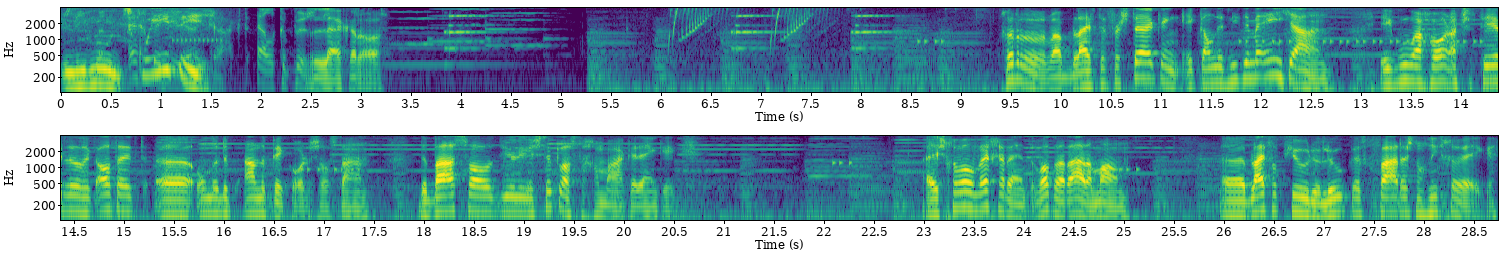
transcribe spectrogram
limoen squeezy. elke puzzel. Lekker hoor. Grrr, waar blijft de versterking? Ik kan dit niet in mijn eentje aan. Ik moet maar gewoon accepteren dat ik altijd eh, onder de, aan de pickorde zal staan. De baas zal het jullie een stuk lastiger maken, denk ik. Hij is gewoon weggerend. Wat een rare man. Eh, blijf op je hoede, Luke. Het gevaar is nog niet geweken.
